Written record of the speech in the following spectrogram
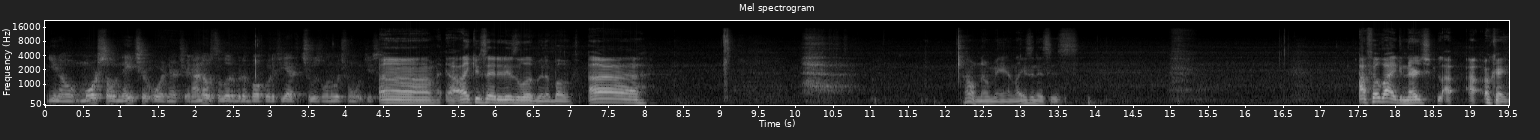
you know, more so nature or nurture? And I know it's a little bit of both, but if you had to choose one, which one would you say? Um, like you said, it is a little bit of both. Uh, I don't know, man. Laziness is. I feel like nurture. Okay,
